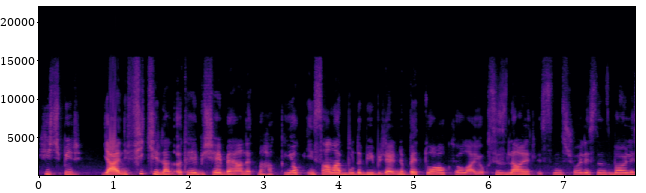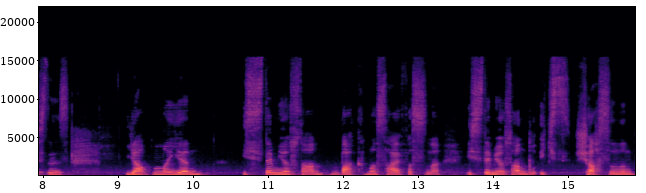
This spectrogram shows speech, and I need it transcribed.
hiçbir yani fikirden öteye bir şey beyan etme hakkın yok. İnsanlar burada birbirlerine beddua okuyorlar. Yok siz lanetlisiniz, şöylesiniz, böylesiniz. Yapmayın. İstemiyorsan bakma sayfasına. İstemiyorsan bu X şahsının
